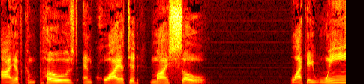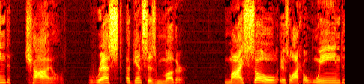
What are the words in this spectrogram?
I have composed and quieted my soul like a weaned child rest against his mother. My soul is like a weaned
